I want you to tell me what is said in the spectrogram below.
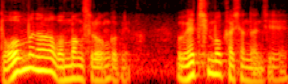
너무나 원망스러운 겁니다. 왜 침묵하셨는지.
